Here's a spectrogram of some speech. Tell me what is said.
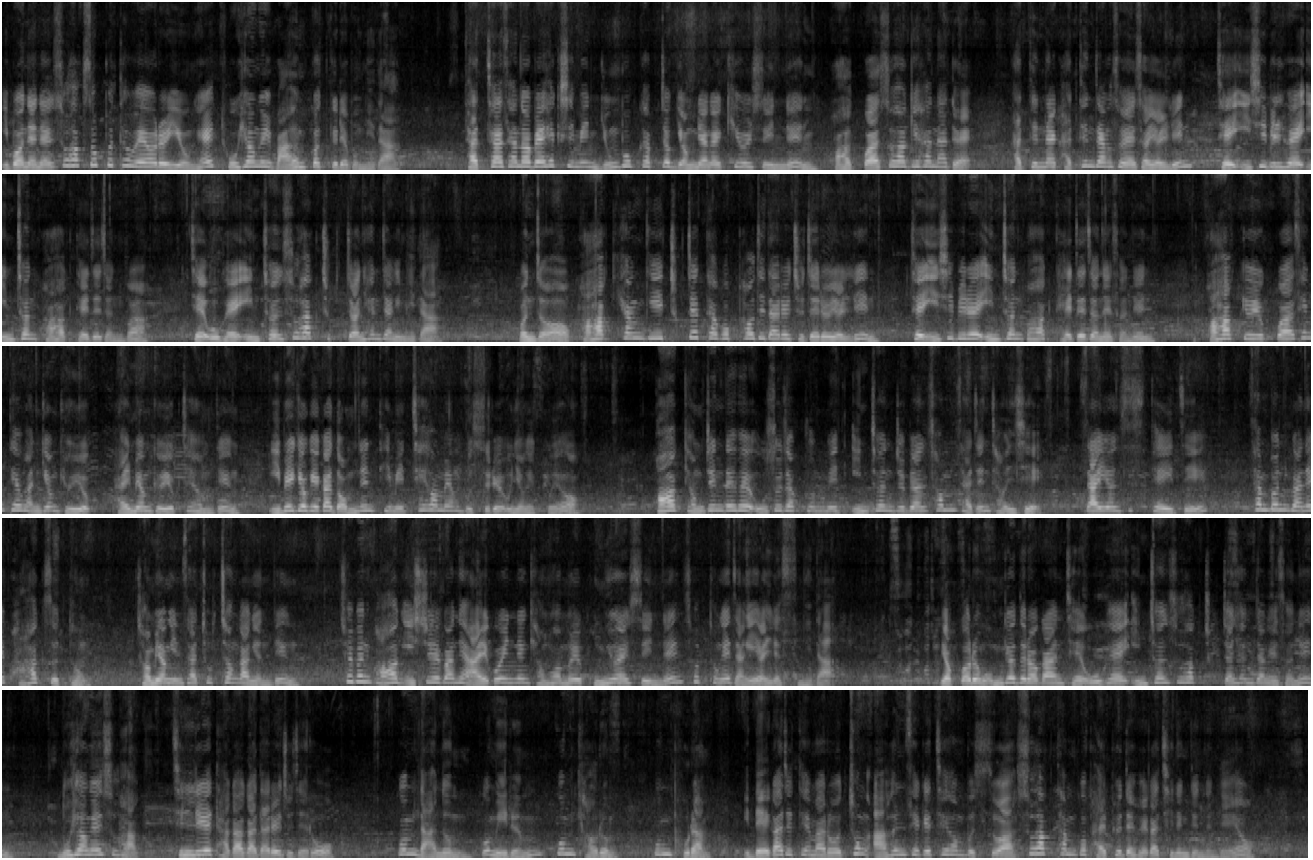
이번에는 수학 소프트웨어를 이용해 도형을 마음껏 그려봅니다. 4차 산업의 핵심인 융복합적 역량을 키울 수 있는 과학과 수학이 하나 돼 같은 날 같은 장소에서 열린 제21회 인천과학대제전과 제5회 인천수학축전 현장입니다. 먼저 과학 향기 축제 타고 퍼지다를 주제로 열린 제21회 인천과학대제전에서는 과학교육과 생태환경교육, 발명교육 체험 등 200여 개가 넘는 팀이 체험형 부스를 운영했고요. 과학경진대회 우수작품 및 인천 주변 섬 사진 전시, science stage, 3분간의 과학소통, 저명인사 초청 강연 등 최근 과학 이슈에 관해 알고 있는 경험을 공유할 수 있는 소통의 장이 열렸습니다. 몇 걸음 옮겨 들어간 제5회 인천 수학축전 현장에서는 무형의 수학, 진리에 다가가다를 주제로 꿈 나눔, 꿈 이름, 꿈 결움, 꿈 보람 이 네 가지 테마로 총 93개 체험 부스와 수학 탐구 발표 대회가 진행됐는데요.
